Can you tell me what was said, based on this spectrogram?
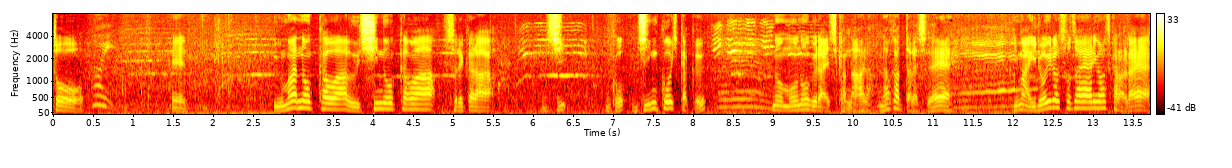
と、はい、えー、馬の皮、牛の皮、それからじご人工比較のものぐらいしかななかったですね、今、いろいろ素材ありますからね。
